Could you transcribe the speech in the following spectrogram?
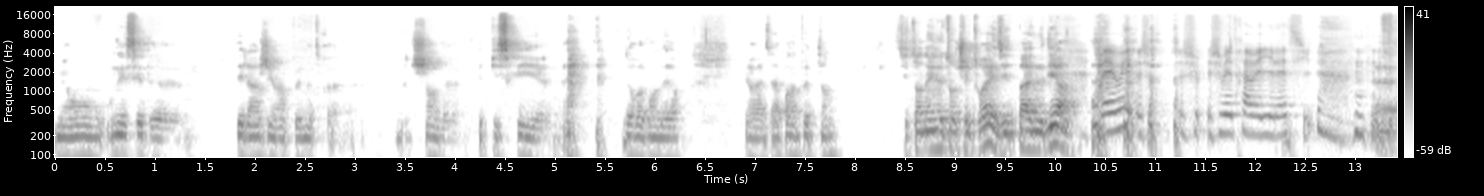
mais on, essaie d'élargir un peu notre, notre champ d'épicerie de, revendeurs. ça va prendre un peu de temps. Si tu en as une autour de chez toi, n'hésite pas à nous dire. Ben oui, je, vais travailler là-dessus. Euh.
